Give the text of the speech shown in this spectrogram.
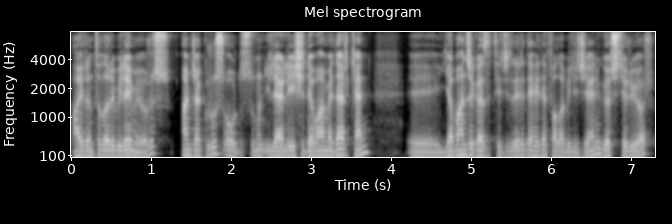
ayrıntıları bilemiyoruz. Ancak Rus ordusunun ilerleyişi devam ederken e, yabancı gazetecileri de hedef alabileceğini gösteriyor.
